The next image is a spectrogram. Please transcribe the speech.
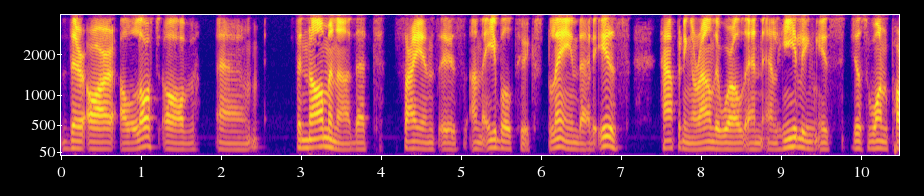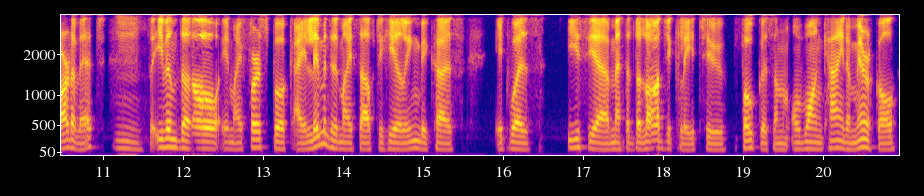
there are a lot of um, phenomena that science is unable to explain that is happening around the world and, and healing is just one part of it. Mm. So even though in my first book I limited myself to healing because it was easier methodologically to focus on, on one kind of miracle,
